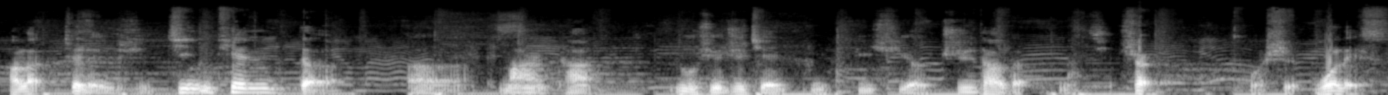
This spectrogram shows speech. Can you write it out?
好了，这里就是今天的呃马耳他入学之前你必须要知道的那些事儿。我是 Wallace。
